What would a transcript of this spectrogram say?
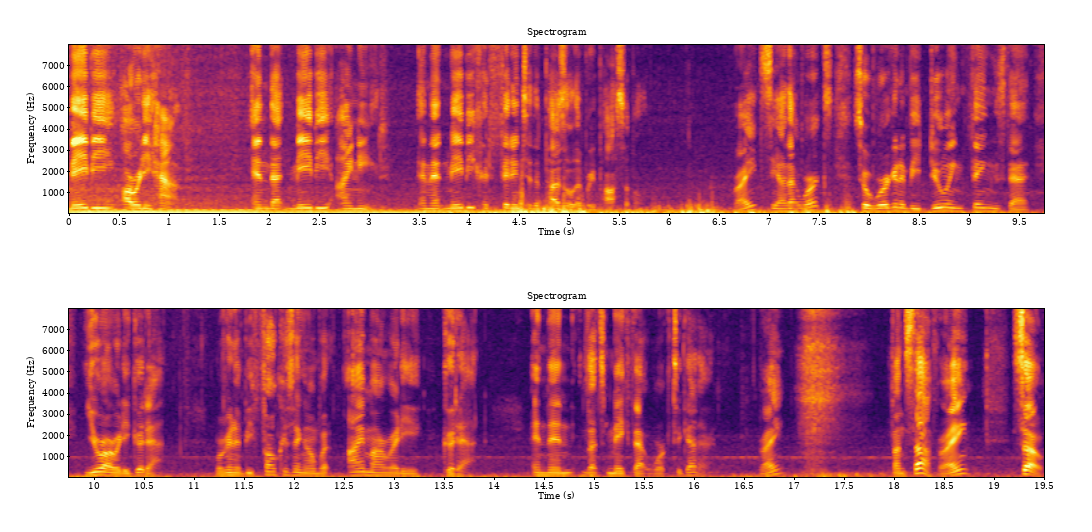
maybe already have, and that maybe I need, and that maybe could fit into the puzzle of Repossible. Right? See how that works? So we're going to be doing things that you're already good at. We're going to be focusing on what I'm already good at. and then let's make that work together, right? Fun stuff, right? So,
